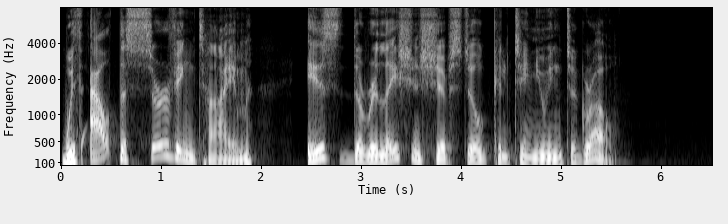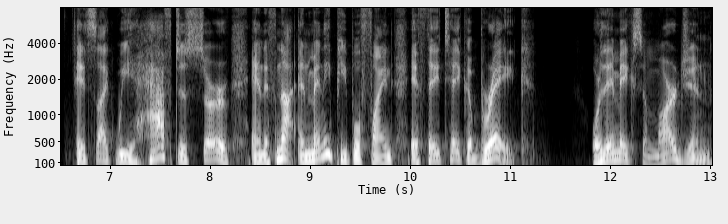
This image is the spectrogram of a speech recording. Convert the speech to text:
without the serving time, is the relationship still continuing to grow? It's like we have to serve. And if not, and many people find if they take a break or they make some margin,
